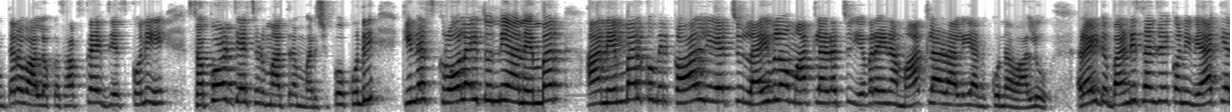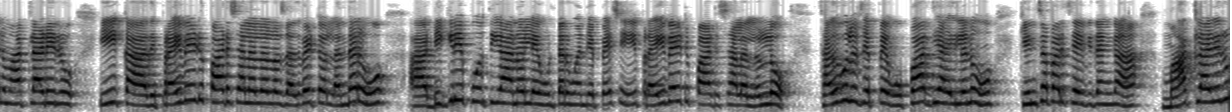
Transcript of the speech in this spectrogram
ఉంటారో వాళ్ళు ఒక సబ్స్క్రైబ్ చేసుకొని సపోర్ట్ చేసుడు మాత్రం మర్చిపోకుండ్రి. కింద స్క్రోల్ అవుతుంది ఆ నెంబర్. ఆ నెంబర్కు మీరు కాల్ చేయొచ్చు లైవ్లో మాట్లాడొచ్చు ఎవరైనా మాట్లాడాలి అనుకున్న వాళ్ళు. రైట్ బండి సంజయ్ కొన్ని వ్యాఖ్యలు మాట్లాడిరు ఈ అది ప్రైవేటు పాఠశాలలలో చదివేటోళ్ళందరూ డిగ్రీ పూర్తి కానోళ్ళే ఉంటారు అని చెప్పేసి ప్రైవేటు పాఠశాలలలో చదువులు చెప్పే ఉపాధ్యాయులను కించపరిచే విధంగా మాట్లాడిరు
